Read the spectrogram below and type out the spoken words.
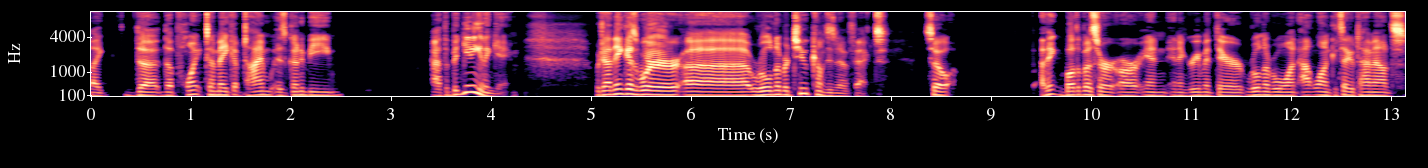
Like the the point to make up time is going to be at the beginning of the game, which I think is where uh, rule number two comes into effect. So I think both of us are, are in, in agreement there. Rule number one: outlawing consecutive timeouts.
